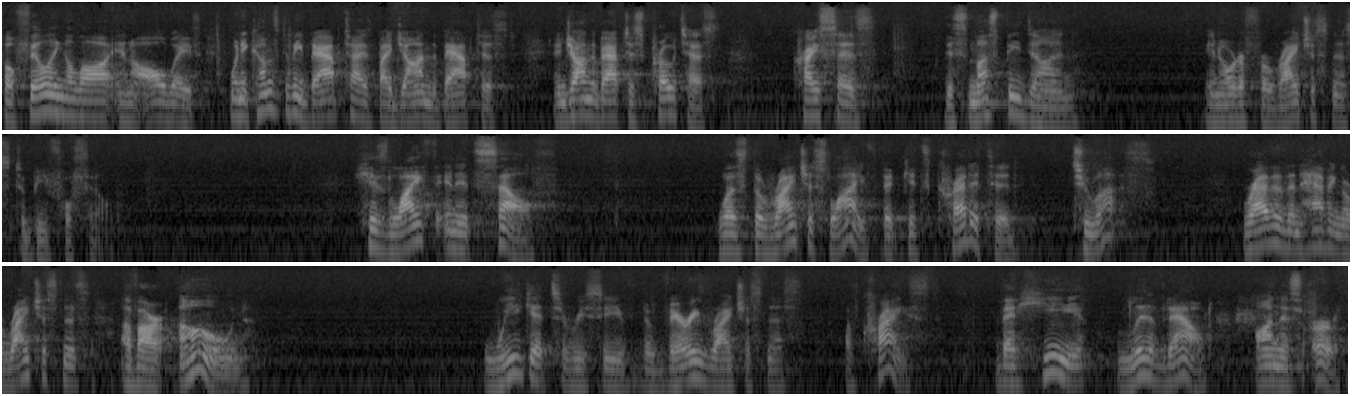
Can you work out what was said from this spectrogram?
fulfilling the law in all ways. When he comes to be baptized by John the Baptist, and John the Baptist protests, Christ says, This must be done in order for righteousness to be fulfilled. His life in itself was the righteous life that gets credited to us. Rather than having a righteousness of our own, we get to receive the very righteousness of Christ that he lived out on this earth.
